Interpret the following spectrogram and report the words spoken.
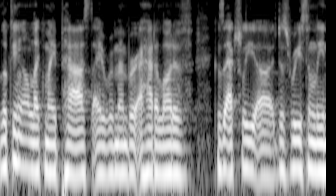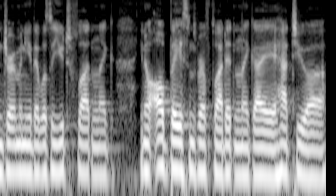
looking at like my past, I remember I had a lot of because actually uh, just recently in Germany there was a huge flood and like you know all basins were flooded and like I had to. Uh,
